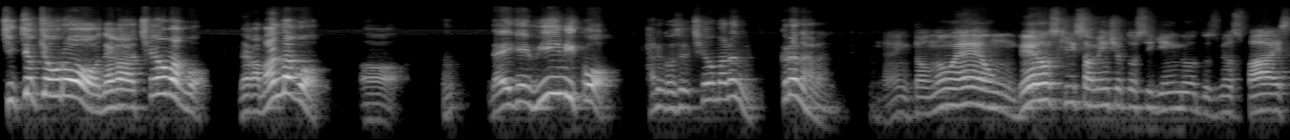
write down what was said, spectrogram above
직접적으로 내가 체험하고 내가 만나고 어, 어? 내게 위임 있고 하는 것을 체험하는 그런 하나님. Então não é um Deus que somente eu estou seguindo dos meus pais,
